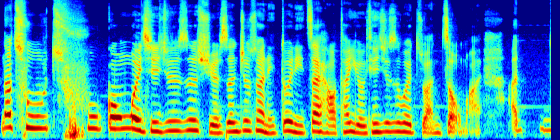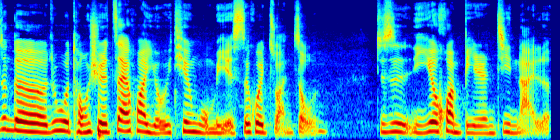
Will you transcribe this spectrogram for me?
那出出宫位其实就是学生，就算你对你再好，他有一天就是会转走嘛。啊，这个如果同学在话，有一天我们也是会转走。就是你又换别人进来了，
